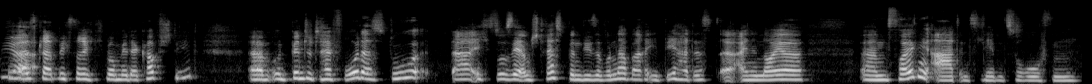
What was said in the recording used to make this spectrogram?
Ich ja. weiß gerade nicht so richtig, wo mir der Kopf steht. Ähm, und bin total froh, dass du, da ich so sehr im Stress bin, diese wunderbare Idee hattest, äh, eine neue ähm, Folgenart ins Leben zu rufen.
